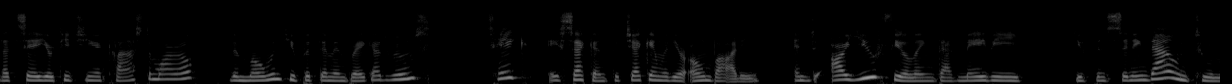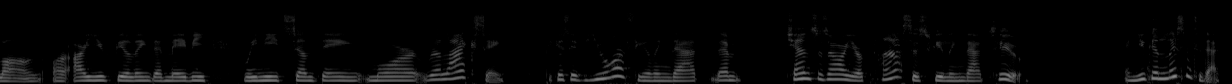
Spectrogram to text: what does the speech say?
Let's say you're teaching a class tomorrow. The moment you put them in breakout rooms, take a second to check in with your own body. And are you feeling that maybe you've been sitting down too long? Or are you feeling that maybe we need something more relaxing? Because if you're feeling that, then chances are your class is feeling that too. And you can listen to that.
